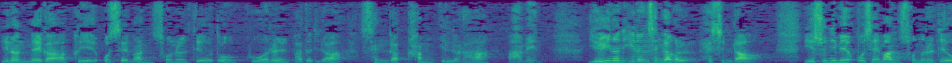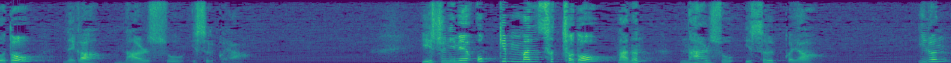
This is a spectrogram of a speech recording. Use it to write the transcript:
이는 내가 그의 옷에만 손을 대어도 구원을 받으리라 생각함 일러라. 아멘. 여인은 이런 생각을 했습니다. 예수님의 옷에만 손을 대어도 내가 나을 수 있을 거야. 예수님의 옷깃만 스쳐도 나는 나을 수 있을 거야. 이런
